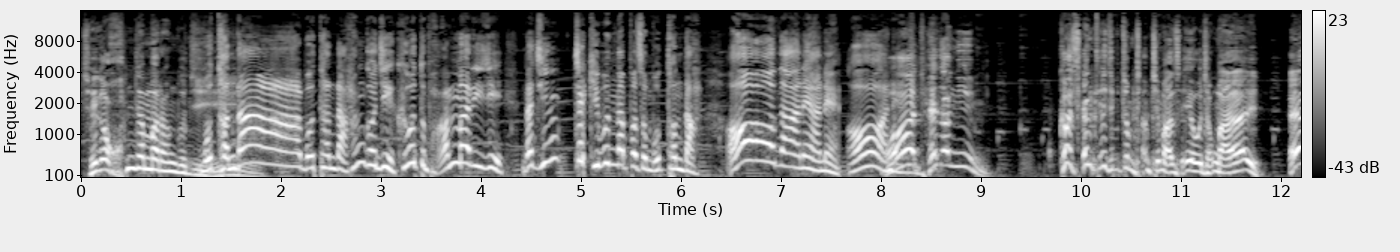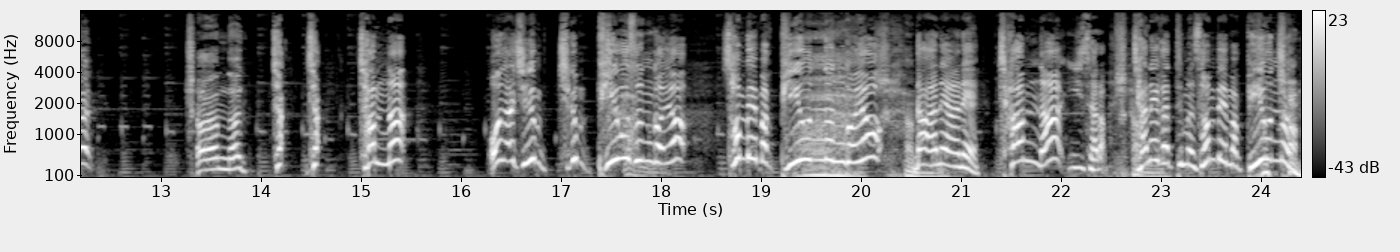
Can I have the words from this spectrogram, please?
제가 혼잣말 한 거지. 어. 못한다, 못한다. 한 거지. 그것도 반말이지. 나 진짜 기분 나빠서 못한다. 어, 나 안 해, 안 해. 어, 안 해. 와 대장님 그 생태집 좀 참지 마세요 정말 에? 참나 자, 자, 참나? 어, 나 지금, 지금 비웃은 거요? 선배 막 비웃는 거요? 참. 나안 해, 안 해. 참나? 이 사람. 자네 같으면 선배 막 비웃는 허참.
